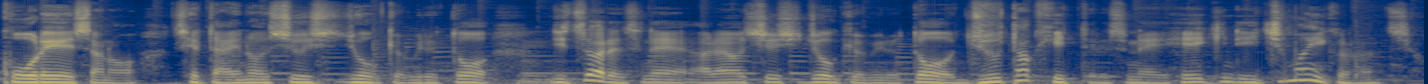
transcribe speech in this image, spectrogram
高齢者の世帯の収支状況を見ると、うん実はですね、あれの収支状況を見ると、住宅費ってですね平均で1万いくらなんですよ。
